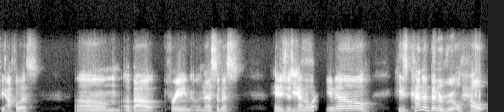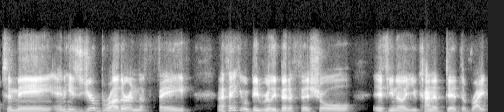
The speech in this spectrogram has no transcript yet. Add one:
theophilus um, about freeing onesimus. He's just kind of like you know he's kind of been a real help to me and he's your brother in the faith and i think it would be really beneficial if you know you kind of did the right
